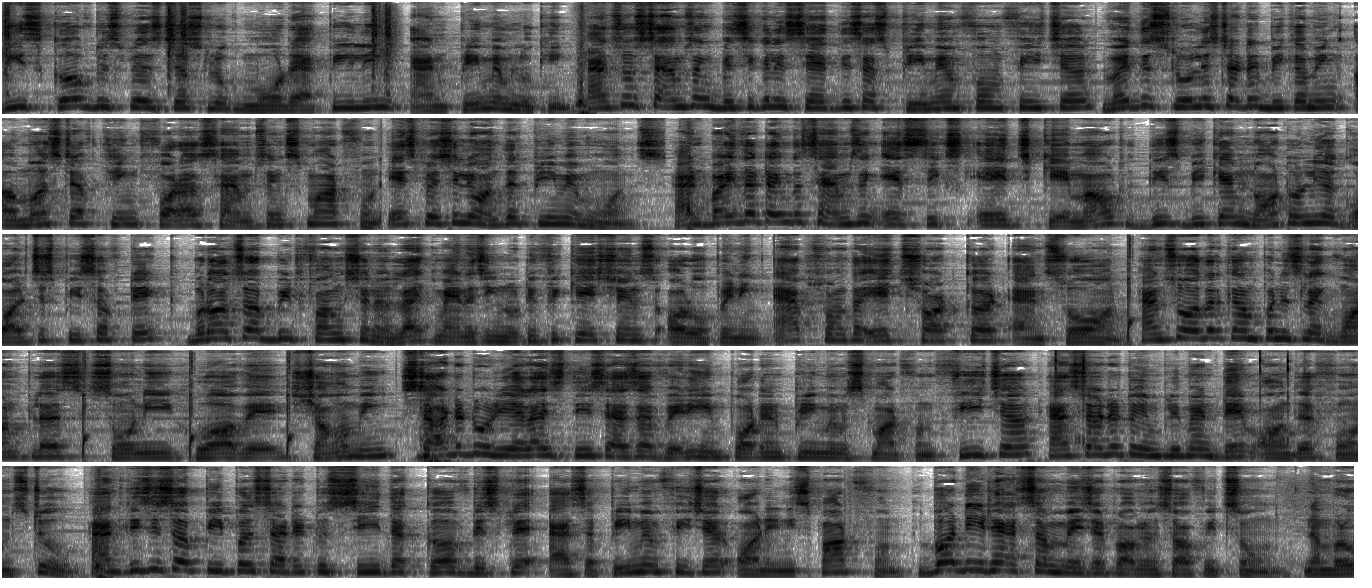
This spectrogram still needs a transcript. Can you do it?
these curved displays just looked more appealing and premium looking. And so Samsung basically said this as premium phone feature where this slowly started becoming a must-have thing for a Samsung smartphone, especially on their premium ones. And by the time the Samsung S6 Edge came out, this became not only a gorgeous piece of tech, but also a bit functional like managing notifications or opening apps from the Edge shortcut and so on. And so other companies like OnePlus, Sony, Huawei, Xiaomi started to realize this as a very important premium smartphone feature and started to implement them on their phones too. And this is how people started to see the curved display as a premium feature on any smartphone. But it had some major problems of its own. Number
